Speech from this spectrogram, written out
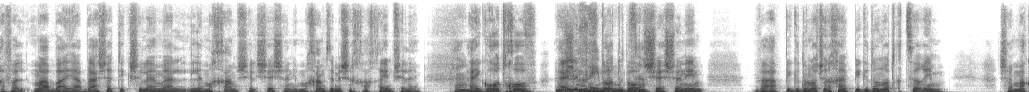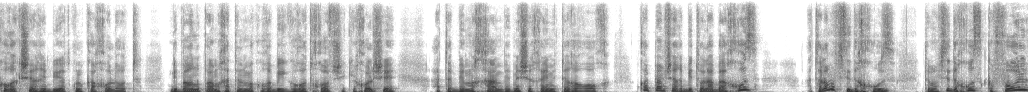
אבל מה הבעיה? הבעיה שהתיק שלהם היה למח"מ של 6 שנים, מח"מ זה משך החיים שלהם. כן. האגרות חוב האלה נפדות בעוד 6 שנים, והפקדונות שלך הם פקדונות קצרים. עכשיו, מה קורה כשהריביות כל כך עולות? דיברנו פעם אחת על מה קורה באגרות חוב, שככל שאתה במח"מ במשך חיים יותר ארוך, כל פעם שהריבית עולה באחוז, אתה לא מפסיד אחוז, אתה מפסיד אחוז כפול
